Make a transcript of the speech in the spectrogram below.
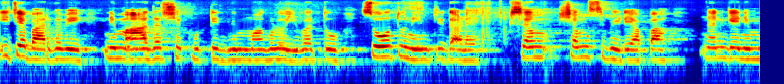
ಈಚೆ ಭಾರ್ಗವಿ, ನಿಮ್ಮ ಆದರ್ಶಕ್ಕೆ ಹುಟ್ಟಿದ ನಿಮ್ಮ ಮಗಳು ಇವತ್ತು ಸೋತು ನಿಂತಿದ್ದಾಳೆ. ಕ್ಷಮ್ ಕ್ಷಮಿಸ್ಬಿಡಿ ಅಪ್ಪ ನನಗೆ ನಿಮ್ಮ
